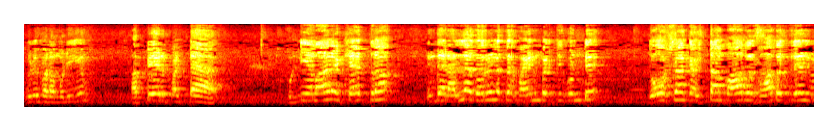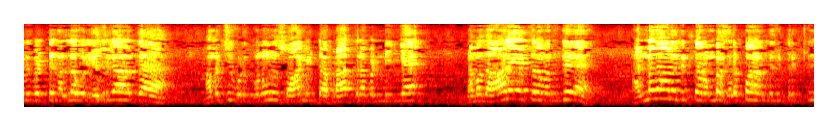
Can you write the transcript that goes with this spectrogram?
விடுபட முடியும். அப்பேற்பட்ட புண்ணியமான கேத்திரம் இந்த நல்ல தருணத்தை பயன்படுத்தி கொண்டு தோஷம் கஷ்டம் பாப சாபத்திலேருந்து விடுபட்டு நல்ல ஒரு எதிர்காலத்தை அமைச்சு கொடுக்கணும்னு சுவாமிகிட்ட பிரார்த்தனை பண்ணீங்க. நமது ஆலயத்துல வந்து அன்னதான திட்டம் ரொம்ப சிறப்பா நடந்துகிட்டு இருக்கு.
